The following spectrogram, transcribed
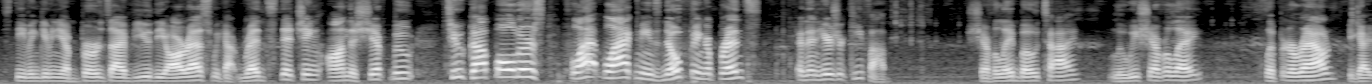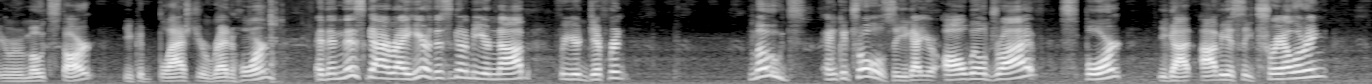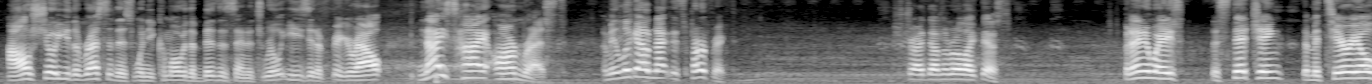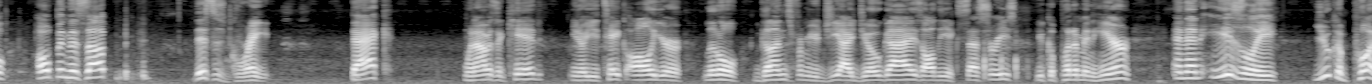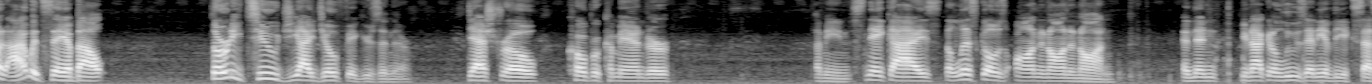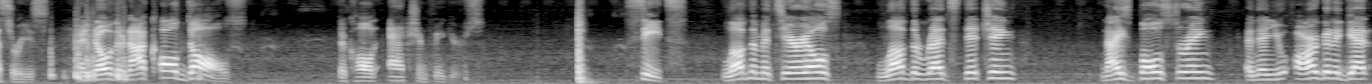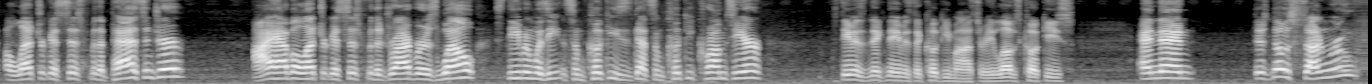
Steven giving you a bird's eye view, the RS. We got red stitching on the shift boot. Two cup holders, flat black means no fingerprints. And then here's your key fob. Chevrolet bow tie, Louis Chevrolet. Flip it around, you got your remote start. You could blast your red horn. And then this guy right here, this is gonna be your knob for your different modes and controls. So you got your all-wheel drive, sport, you got obviously trailering. I'll show you the rest of this when you come over the business end. It's real easy to figure out. Nice high armrest. I mean, look how nice, it's perfect. Just drive down the road like this. But anyways, the stitching, the material, open this up. This is great. Back when I was a kid, you know, you take all your little guns from your G.I. Joe guys, all the accessories, you could put them in here. And then easily, you could put, I would say, about 32 G.I. Joe figures in there. Destro, Cobra Commander, I mean, Snake Eyes, the list goes on and on and on. And then you're not going to lose any of the accessories. And no, they're not called dolls. They're called action figures. Seats. Love the materials. Love the red stitching. Nice bolstering. And then you are going to get electric assist for the passenger. I have electric assist for the driver as well. Steven was eating some cookies. He's got some cookie crumbs here. Steven's nickname is the Cookie Monster. He loves cookies. And then there's no sunroof.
